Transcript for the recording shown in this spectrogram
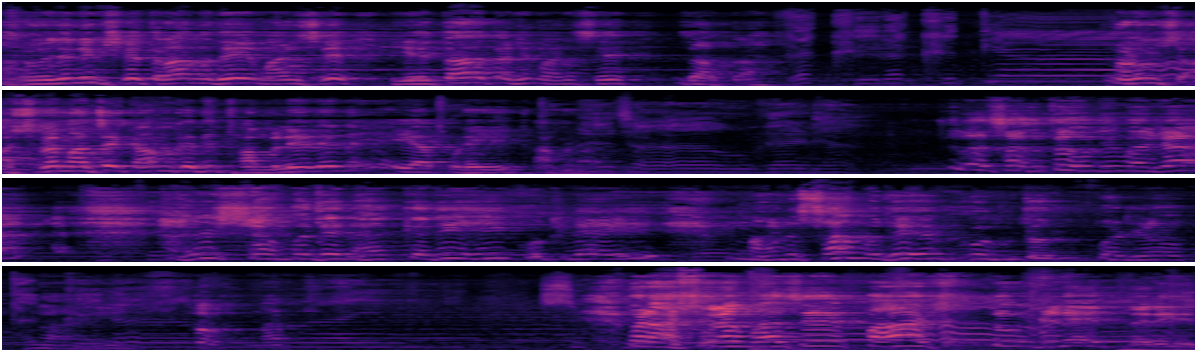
सार्वजनिक क्षेत्रामध्ये माणसे येतात आणि माणसे जातात. म्हणून आश्रमाचे काम कधी थांबलेले नाही यापुढेही थांबणार. तुला सांगतो मी माझ्या आयुष्यामध्ये ना कधीही कुठल्याही माणसामध्ये गुंतून पडलो नाही. हो, पण आश्रमाचे पाठ तुटले तरी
